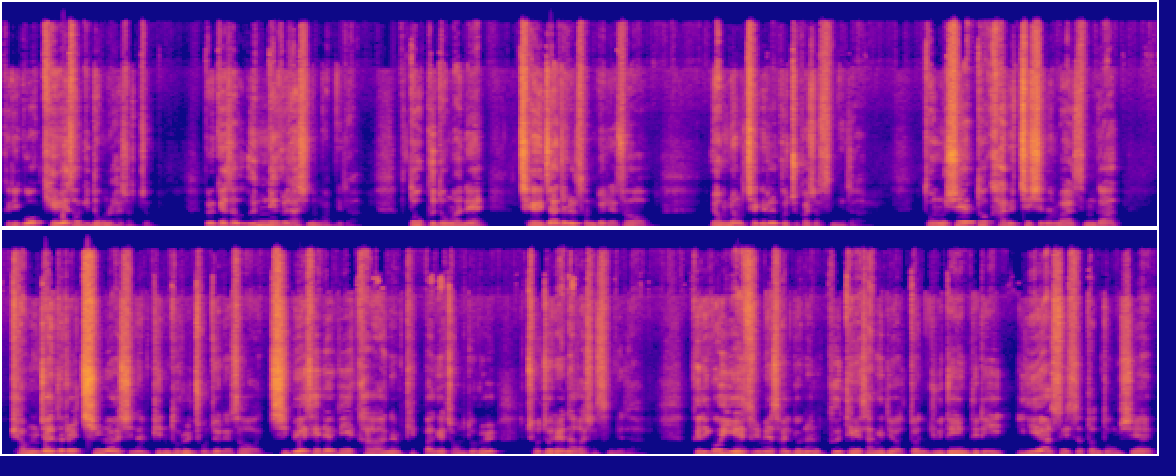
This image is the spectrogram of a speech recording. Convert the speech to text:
그리고 계속 이동을 하셨죠. 그렇게 해서 은닉을 하시는 겁니다. 또 그동안에 제자들을 선별해서 명령 체계를 구축하셨습니다. 동시에 또 가르치시는 말씀과 병자들을 치유하시는 빈도를 조절해서 지배 세력이 가하는 핍박의 정도를 조절해 나가셨습니다. 그리고 예수님의 설교는 그 대상이 되었던 유대인들이 이해할 수 있었던 동시에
